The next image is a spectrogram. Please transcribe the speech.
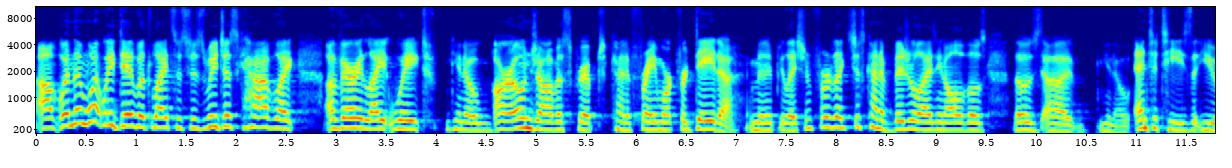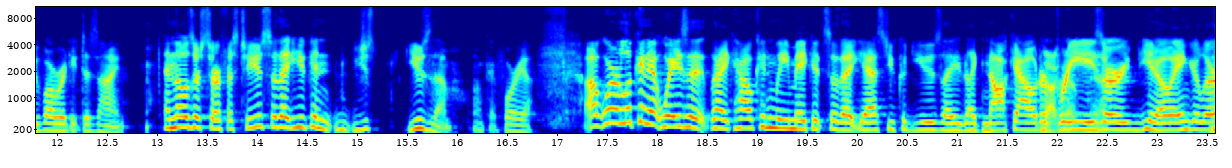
Um, and then what we did with Lightswitch is we just have like a very lightweight, you know, our own JavaScript kind of framework for data manipulation for like just kind of visualizing all of those, those, uh, you know, entities that you've already designed. And those are surfaced to you so that you can just use them. Okay, for you. Uh, we're looking at ways that, like, how can we make it so that yes, you could use like like Knockout or Knockout, Breeze yeah. or you know Angular,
